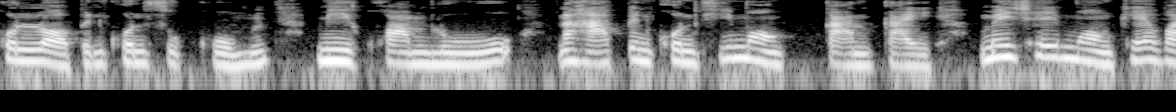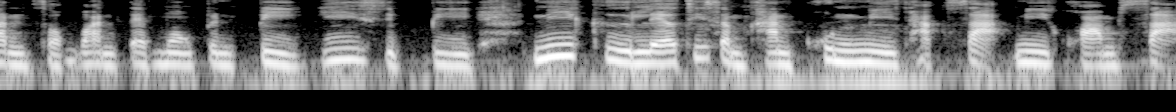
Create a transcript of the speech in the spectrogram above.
คนหล่อเป็นคนสุขุม มีความรู้นะคะ เป็นคนที่มองการไกล ไม่ใช่มองแค่วันสองวัน แต่มองเป็นปี 20 ปี นี่คือแล้วที่สำคัญคุณมีทักษะมีความสา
